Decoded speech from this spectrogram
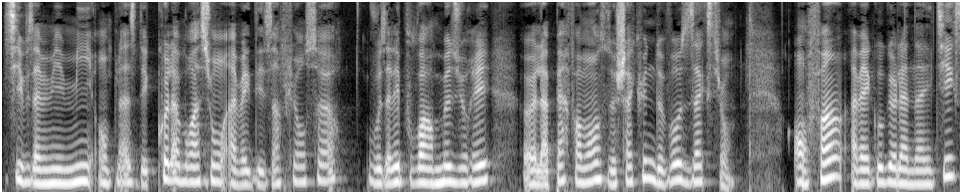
si vous avez mis en place des collaborations avec des influenceurs, vous allez pouvoir mesurer euh, la performance de chacune de vos actions. Enfin, avec Google Analytics,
